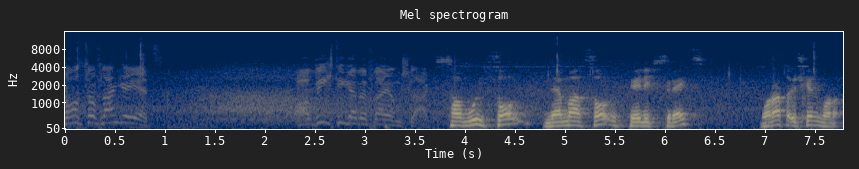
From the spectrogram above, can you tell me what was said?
Chance zur Flanke jetzt. Oh, wichtiger Befreiungsschlag. Savur sol. Lemar sol. Felix rechts. Morata üçgen. Morata.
